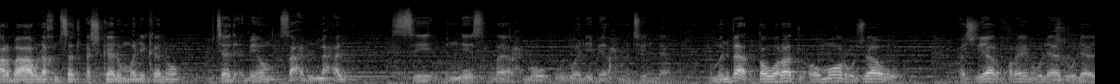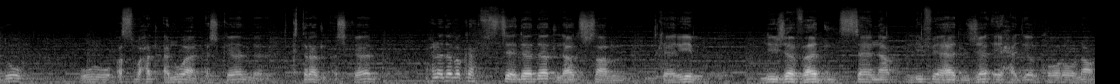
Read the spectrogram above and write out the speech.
أربعة ولا خمسة الأشكال هما اللي كانوا ابتدع بهم صاحب المحل السي بنيس الله يرحمه ويولي برحمة الله. ومن بعد تطورات الأمور وجاو أجيال أخرين ولاد ولادو وأصبحت انواع الأشكال كثرات الأشكال. وحنا دابا في استعدادات لهذا الشهر الكريم اللي جا في هذه السنة اللي فيها هذه الجائحة ديال كورونا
